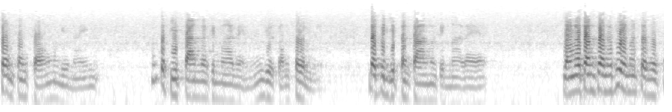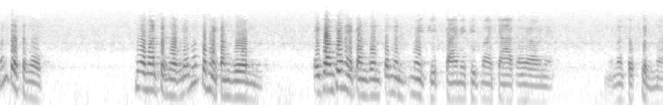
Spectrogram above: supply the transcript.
ต้นทั้งสองมันอยู่ไหนมันก็ติดตามกันขึ้นมาเนี่ยมันอยู่สองต้นได้ไปหยิบต่างๆมันขึ้นมาแล้ว อย่างเราทำสมาธิมันสงบมันก็สงบเมื่อมันสงบแล้วมันก็ไม่กังวลไอ้ความที่ไม่กังวลก็มันไม่ผิดกายไม่ผิดวาจาของเราเนี่ย มันก็ขึ้นมา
